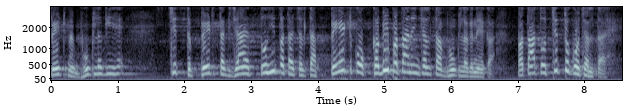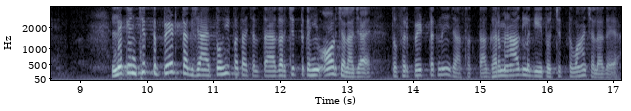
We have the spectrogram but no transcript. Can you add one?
पेट में भूख लगी है, चित्त पेट तक जाए तो ही पता चलता पेट को कभी पता नहीं चलता भूख लगने का, पता तो चित्त को चलता है। लेकिन चित्त पेट तक जाए तो ही पता चलता है। अगर चित्त कहीं और चला जाए तो फिर पेट तक नहीं जा सकता। घर में आग लगी तो चित्त वहाँ चला गया।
